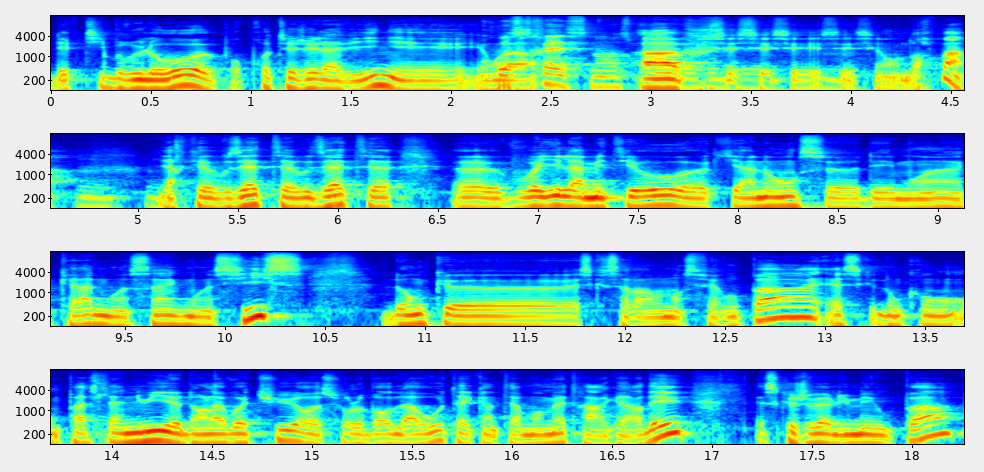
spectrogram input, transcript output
petits brûlots pour protéger la vigne. Et, Gros stress, non Ah, c'est, on ne dort pas. Mmh, mmh. C'est-à-dire que vous êtes, vous êtes, vous voyez la météo qui annonce des moins 4, moins 5, moins 6. Donc, est-ce que ça va vraiment se faire ou pas? Est-ce que donc on, passe la nuit dans la voiture sur le bord de la route avec un thermomètre à regarder Est-ce que je vais allumer ou pas?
